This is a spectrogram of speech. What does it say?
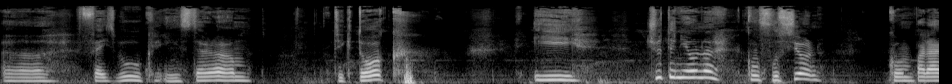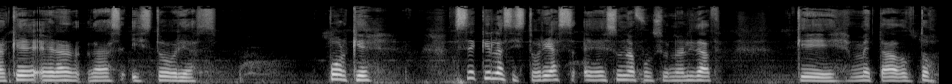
Ah, Facebook, Instagram, TikTok. Y yo tenía una confusión con para qué eran las historias. Porque sé que las historias es una funcionalidad que Meta adoptó,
